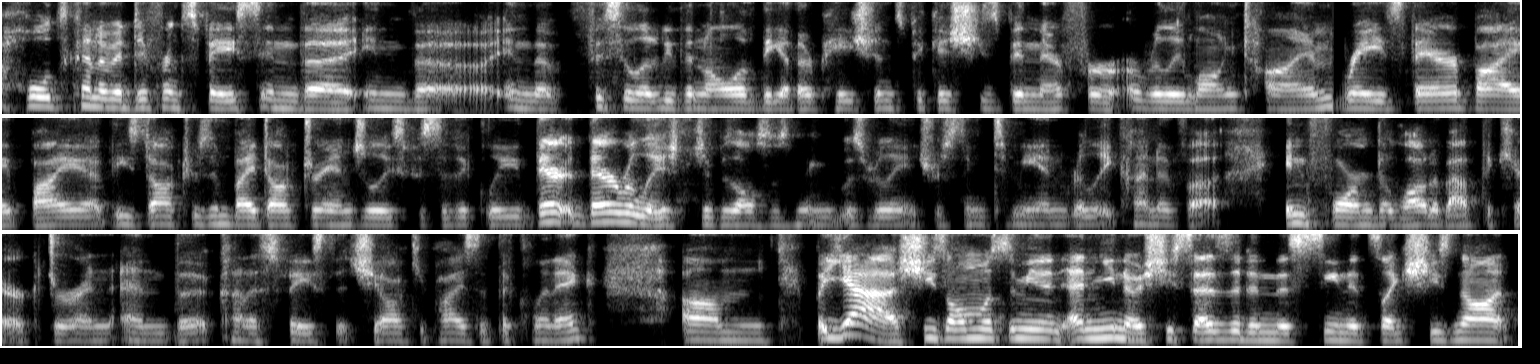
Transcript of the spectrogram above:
holds kind of a different space in the in the in the facility than all of the other patients because she's been there for a really long time, raised there by by uh, these doctors and by Dr. Angeli specifically. Their their relationship is also something that was really interesting to me and really kind of uh, informed a lot about the character and and the kind of space that she occupies at the clinic. Um, but yeah, she's almost. I mean, and you know, she says it in this scene. It's like she's not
